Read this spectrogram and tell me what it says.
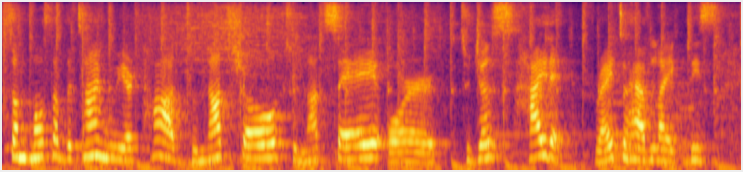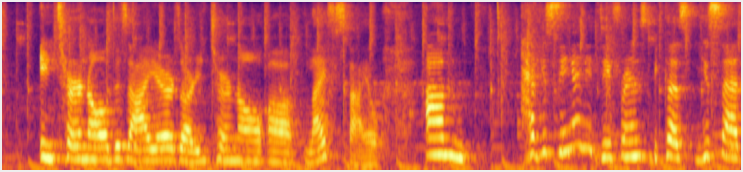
So most of the time we are taught to not show, to not say, or to just hide it, right? To have like these internal desires or internal uh, lifestyle. Um, have you seen any difference? Because you said,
